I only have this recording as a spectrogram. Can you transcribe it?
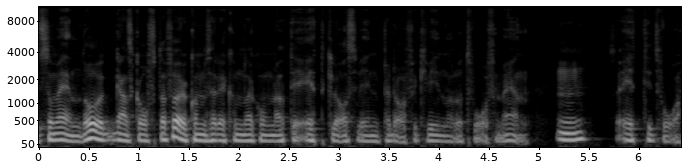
som ändå ganska ofta förekommer i rekommendationer att det är ett glas vin per dag för kvinnor och två för män. Mm. Så ett till två.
